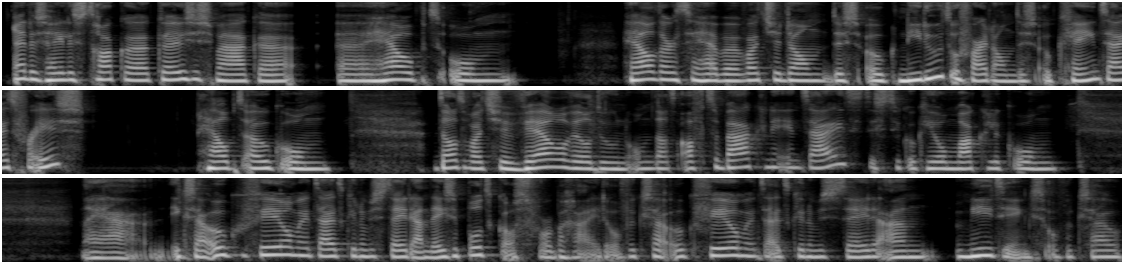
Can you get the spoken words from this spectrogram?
Ja, dus hele strakke keuzes maken uh, helpt om helder te hebben wat je dan dus ook niet doet of waar dan dus ook geen tijd voor is. Helpt ook om dat wat je wel wil doen, om dat af te bakenen in tijd. Het is natuurlijk ook heel makkelijk om, nou ja, ik zou ook veel meer tijd kunnen besteden aan deze podcast voorbereiden. Of ik zou ook veel meer tijd kunnen besteden aan meetings. Of ik zou,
